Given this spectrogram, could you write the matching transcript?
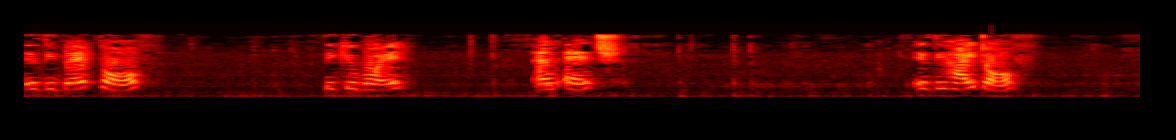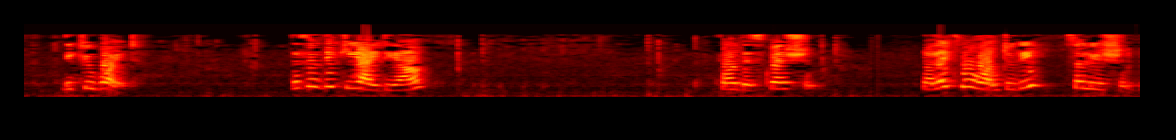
is the breadth of the cuboid. And H is the height of the cuboid. This is the key idea for this question. Now let's move on to the solution.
